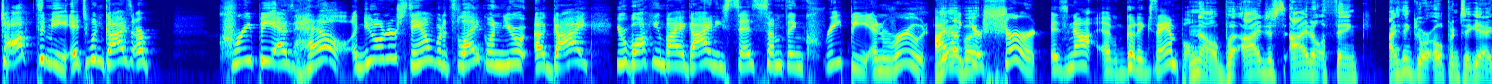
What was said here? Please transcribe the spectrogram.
Talk to me. It's when guys are creepy as hell. You don't understand what it's like when you're a guy, you're walking by a guy and he says something creepy and rude. I like but- your shirt is not a good example. No, but I just I don't think I think you're open to yeah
